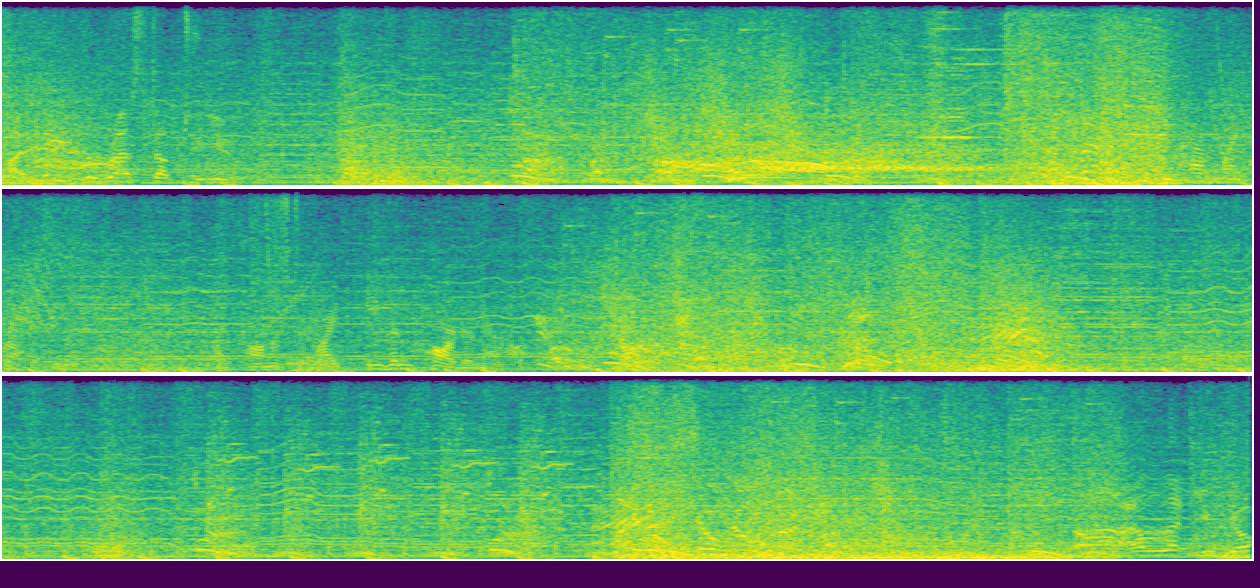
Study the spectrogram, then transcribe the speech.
I leave the rest up to you. You have my gratitude. I promise to fight even harder now. I will show no mercy. I'll let you go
